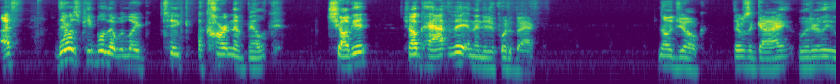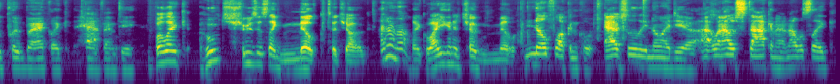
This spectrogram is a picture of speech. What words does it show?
I there was people that would like take a carton of milk, chug it, chug half of it, and then just put it back. No joke. There was a guy literally who put back like half empty. But like, who chooses like milk to chug? I don't know. Like, why are you gonna chug milk? No fucking clue. Absolutely no idea. I, when I was stocking it, and I was like,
